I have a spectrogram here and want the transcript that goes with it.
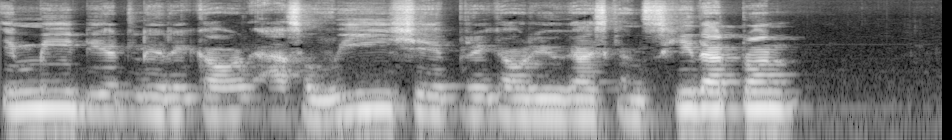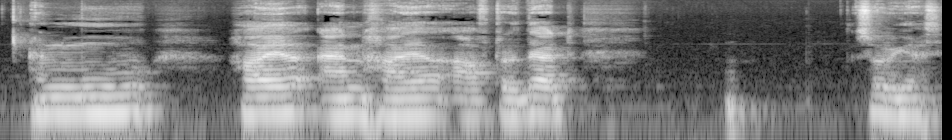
immediately recovered as a V-shaped recovery. You guys can see that one and move higher and higher after that. Sorry guys.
